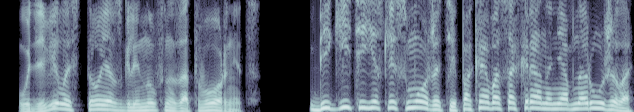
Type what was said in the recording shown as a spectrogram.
— удивилась Тоя, взглянув на затворниц. «Бегите, если сможете, пока вас охрана не обнаружила.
